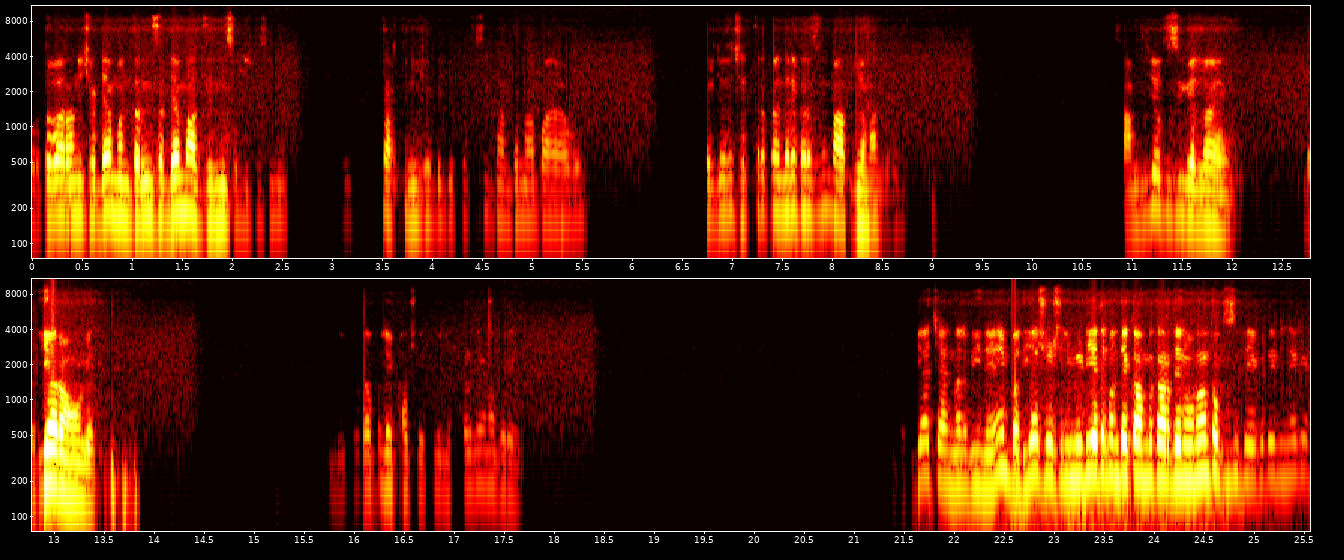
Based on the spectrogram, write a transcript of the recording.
ਗੁਰਦੁਆਰਾ ਨਹੀਂ ਛੱਡਿਆ, ਮੰਦਿਰ ਨਹੀਂ ਛੱਡਿਆ ਮਸਜਿਦ ਨਹੀਂ ਛੱਡੀ ਕਿਸੇ ਨੇ। ਚਰਚ ਨਹੀਂ ਛੱਡੀ ਜਿੱਥੇ ਤੁਸੀਂ ਗੰਦ ਨਾ ਪਾਇਆ ਹੋਵੇ। ਫਿਰ ਜਦੋਂ ਛਿੱਤਰ ਪੈਂਦੇ ਨੇ, ਫਿਰ ਤੁਸੀਂ ਮਾਫੀਆਂ ਮੰਗਦੇ ਹੋ। ਸਮਝਿਓ ਤੁਸੀਂ ਗੱਲਾਂ ਇਹ? ਵਧੀਆ ਰਹੋਗੇ। ਨਹੀਂ ਤੁਹਾਡਾ ਭੁਲੇਖਾ ਛੇਤੀ ਨਿਕਲ ਜਾਣਾ ਫਿਰ ਵਧੀਆ ਚੈਨਲ ਵੀ ਨੇ, ਵਧੀਆ ਸੋਸ਼ਲ ਮੀਡੀਆ ਤੇ ਬੰਦੇ ਕੰਮ ਕਰਦੇ ਨੇ, ਉਹਨਾਂ ਨੂੰ ਤੁਸੀਂ ਦੇਖਦੇ ਨਹੀਂ ਹੈਗੇ।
